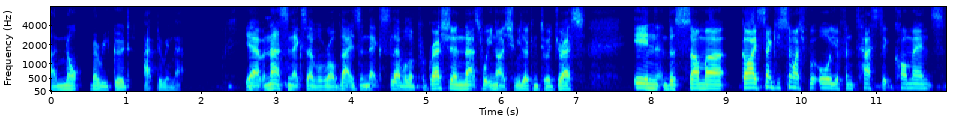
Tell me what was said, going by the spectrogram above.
are not very good at doing that. Yeah, and that's the next level, Rob. That is the next level of progression. That's what United should be looking to address in the summer. Guys, thank you so much for all your fantastic comments.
